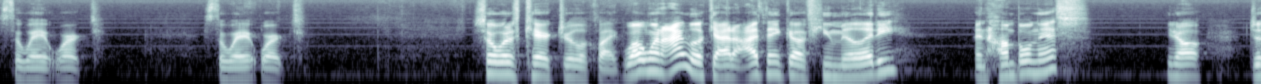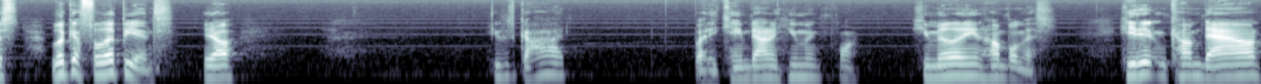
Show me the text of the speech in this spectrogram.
It's the way it worked. It's the way it worked. So, what does character look like? Well, when I look at it, I think of humility and humbleness. You know, just look at Philippians. You know, he was God, but he came down in human form. Humility and humbleness. He didn't come down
